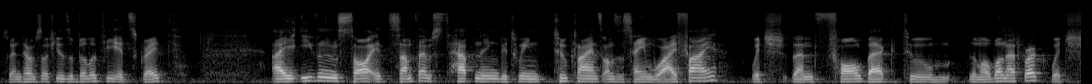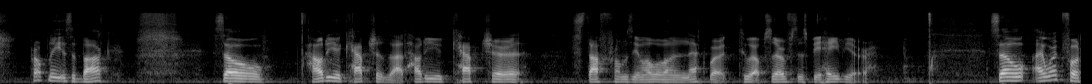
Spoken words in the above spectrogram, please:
So in terms of usability, it's great. I even saw it sometimes happening between two clients on the same Wi-Fi, which then fall back to the mobile network, which probably is a bug. So how do you capture that? How do you capture stuff from the mobile network to observe this behavior? So I work for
